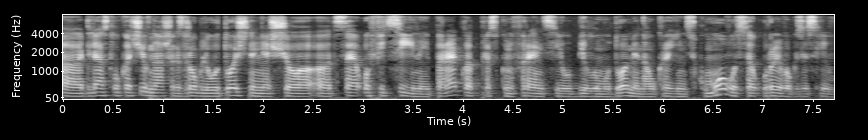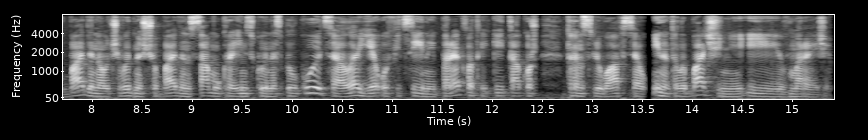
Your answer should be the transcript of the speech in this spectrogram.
Е, для слухачів наших зроблю уточнення, що це офіційний переклад прес-конференції у Білому домі на українську мову. Це уривок зі слів Байдена. Очевидно, що Байден сам українською не спілкується, але є офіційний переклад, який також транслювався і на телебаченні, і в мережі.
